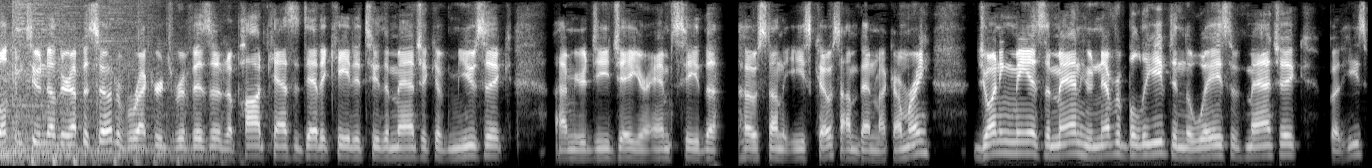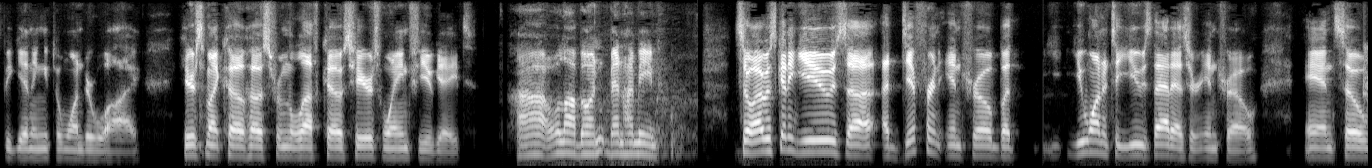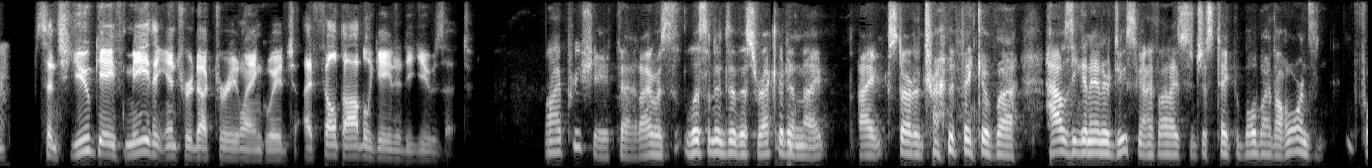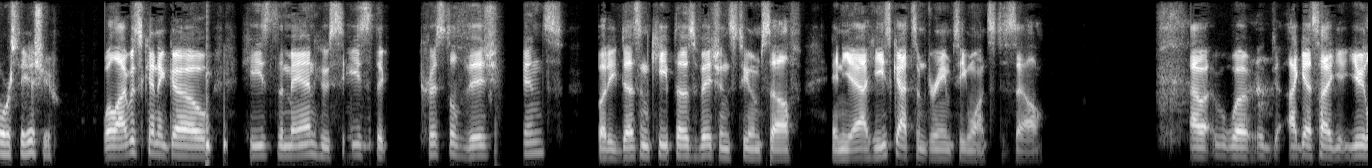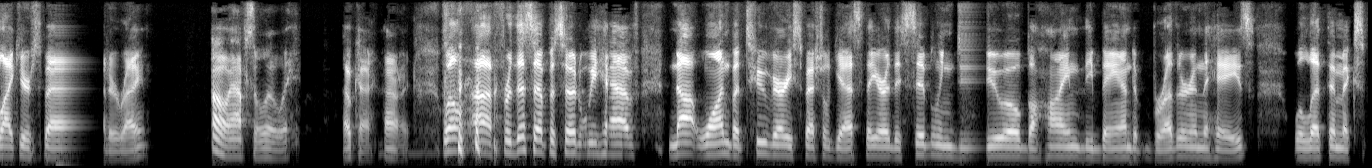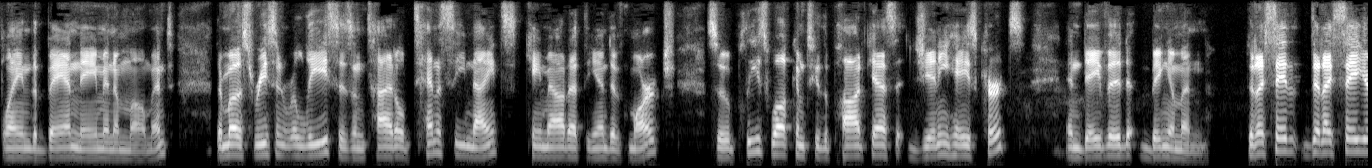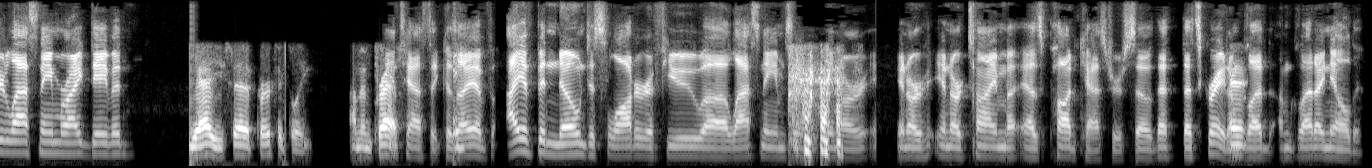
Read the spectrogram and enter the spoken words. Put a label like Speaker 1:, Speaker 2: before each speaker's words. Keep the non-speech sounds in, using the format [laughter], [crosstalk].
Speaker 1: Welcome to another episode of Records Revisited, a podcast dedicated to the magic of music. I'm your DJ, your MC, the host on the East Coast. I'm Ben Montgomery. Joining me is the man who never believed in the ways of magic, but he's beginning to wonder why. Here's my co host from the left coast. Here's Wayne Fugate.
Speaker 2: Ah, hola, Ben Benjamin.
Speaker 1: So I was going to use uh, a different intro, but you wanted to use that as your intro. And so since you gave me the introductory language, I felt obligated to use it.
Speaker 2: Well, I appreciate that. I was listening to this record and I I started [laughs] trying to think of uh, how's he going to introduce me. And I thought I should just take the bull by the horns and force the issue.
Speaker 1: Well, I was going to go. He's the man who sees the crystal visions, but he doesn't keep those visions to himself. And yeah, he's got some dreams he wants to sell. Uh, well, I guess I you like yours better, right?
Speaker 2: Oh, absolutely.
Speaker 1: Okay. All right. Well, uh, for this episode, we have not one, but two very special guests. They are the sibling duo behind the band Brother in the Haze. We'll let them explain the band name in a moment. Their most recent release is entitled Tennessee Nights, came out at the end of March. So please welcome to the podcast Jenny Hayes Kurtz and David Bingaman. Did I say did I say your last name right, David?
Speaker 3: Yeah, you said it perfectly. I'm impressed.
Speaker 1: Fantastic, because I have I have been known to slaughter a few uh, last names in, [laughs] in our in our in our time as podcasters. So that that's great. I'm
Speaker 3: And-
Speaker 1: glad I'm glad I nailed it.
